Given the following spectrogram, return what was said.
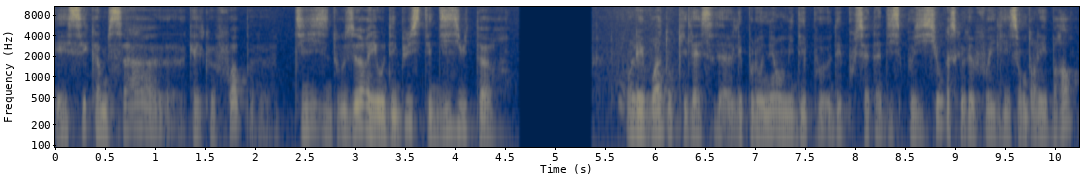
et c'est comme ça, euh, quelquefois, euh, 10, 12 heures. Et au début, c'était 18 heures. On les voit, donc ils laissent, les Polonais ont mis des, pou- des poussettes à disposition parce que des fois, ils les ont dans les bras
